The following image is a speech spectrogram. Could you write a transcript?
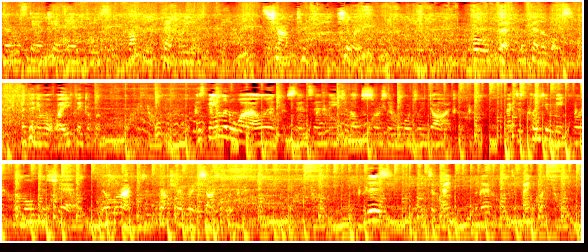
doesn't stand a chance against these floppy, feathery, sharp-toothed killers. Or, fe- or balls, depending what way you think of them. It's been a little while since an Tyrannosaurus unfortunately died. In fact, there's plenty of meat for them all to share, and all the raptors rush over excitedly. This, it's a banquet for them, it's a banquet.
